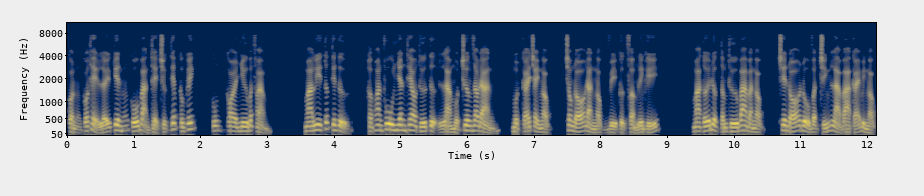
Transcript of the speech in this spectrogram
còn có thể lấy kiên cố bản thể trực tiếp công kích, cũng coi như bất phàm. Mà ly tức tiên tử, hợp hoan phu nhân theo thứ tự là một chương giao đàn, một cái chày ngọc, trong đó đàn ngọc vì cực phẩm linh khí. Mà tới được tấm thứ ba bàn ngọc, trên đó đồ vật chính là ba cái bình ngọc.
